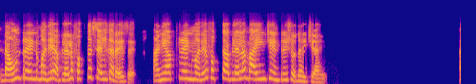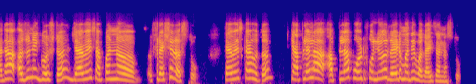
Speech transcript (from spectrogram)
down ट्रेंडमध्ये आपल्याला फक्त सेल करायचंय. आणि अप ट्रेंडमध्ये फक्त आपल्याला बाईंगची एंट्री शोधायची आहे. आता अजून एक गोष्ट ज्यावेळेस आपण फ्रेशर असतो त्यावेळेस काय होतं की आपल्याला आपला पोर्टफोलिओ रेडमध्ये बघायचा नसतो.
